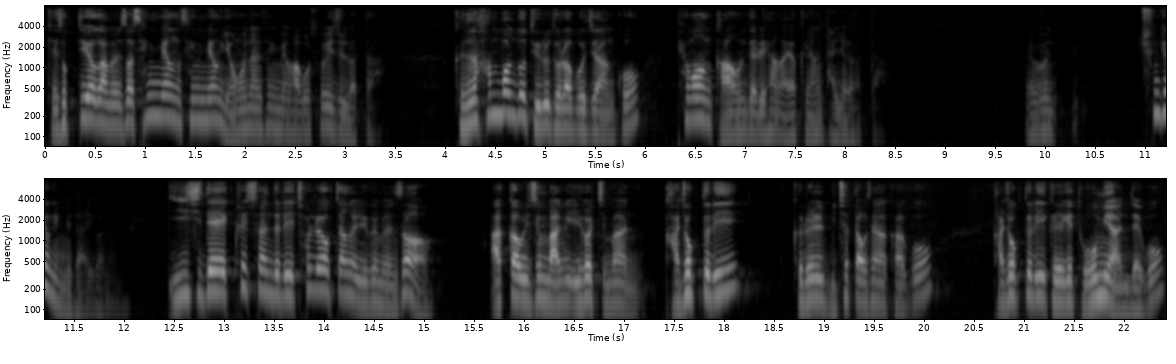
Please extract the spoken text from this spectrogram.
계속 뛰어가면서 생명, 생명, 영원한 생명하고 소리 질렀다. 그는 한 번도 뒤를 돌아보지 않고 평원 가운데를 향하여 그냥 달려갔다. 여러분, 충격입니다, 이거는. 이 시대의 크리스천들이 철로역장을 읽으면서 아까 우리 지금 막 읽었지만 가족들이 그를 미쳤다고 생각하고 가족들이 그에게 도움이 안 되고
